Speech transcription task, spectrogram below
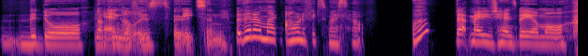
the door knocking handle off his is boots fixed. and But then I'm like, I want to fix myself. What? That maybe turns me on more.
